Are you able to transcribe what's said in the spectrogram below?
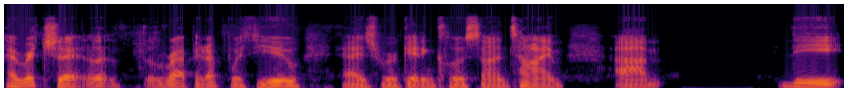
And Rich, uh, wrap it up with you as we're getting close on time. Um, the,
